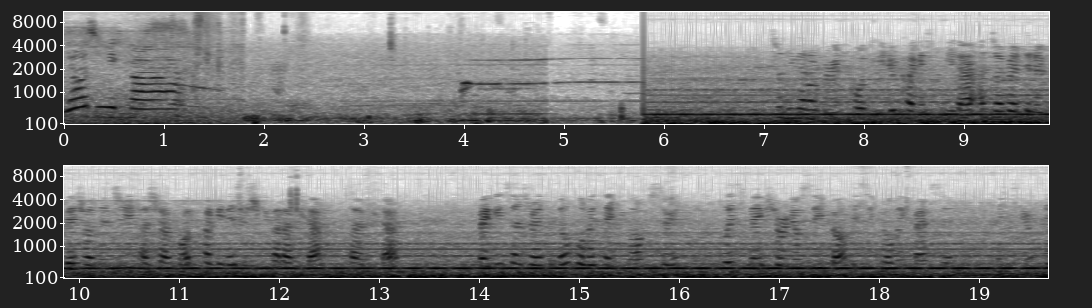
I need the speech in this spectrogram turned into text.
안녕하십니까. 손님 여러분, 곧 이륙하겠습니다. 안전벨트를 매셨는지 다시 한번 확인해 주시기 바랍니다. 감사합니다. Ladies and gentlemen, we'll be taking off soon. Please make sure your seatbelt is securely fastened. Thank you.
